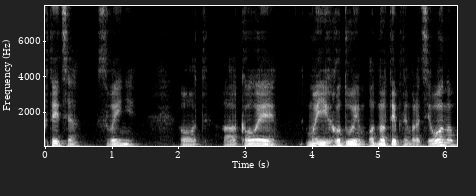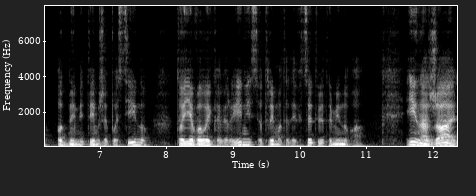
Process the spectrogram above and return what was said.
птиця, свині, от, коли ми їх годуємо однотипним раціоном, одним і тим же постійно, то є велика вірогідність отримати дефіцит вітаміну А. І, на жаль,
